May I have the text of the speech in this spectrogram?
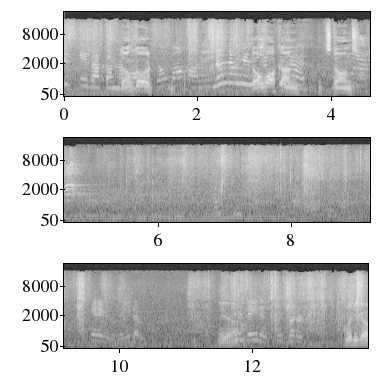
just gave up on the Don't whole- go. Don't walk on it. No, no, honey, Don't walk do on that. stones. Yeah. Where's Aiden? Where's Butter? Where'd he go?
